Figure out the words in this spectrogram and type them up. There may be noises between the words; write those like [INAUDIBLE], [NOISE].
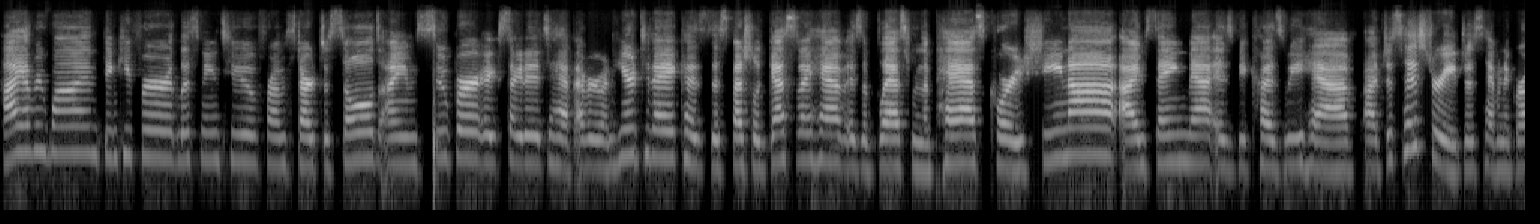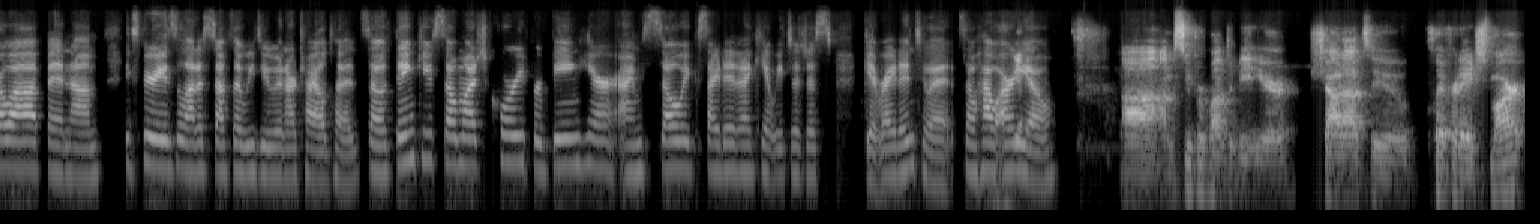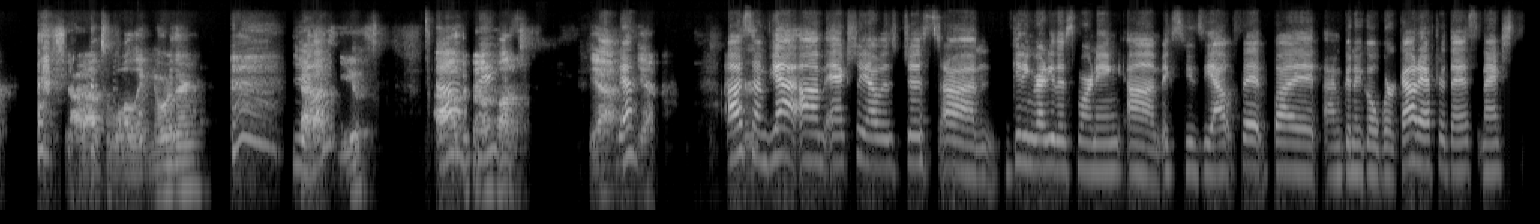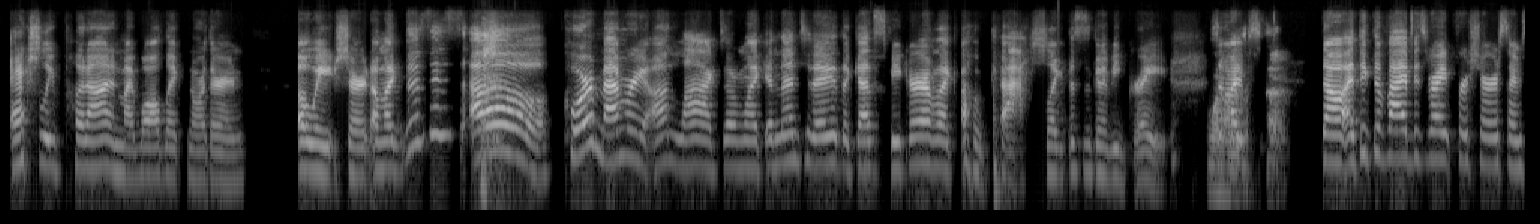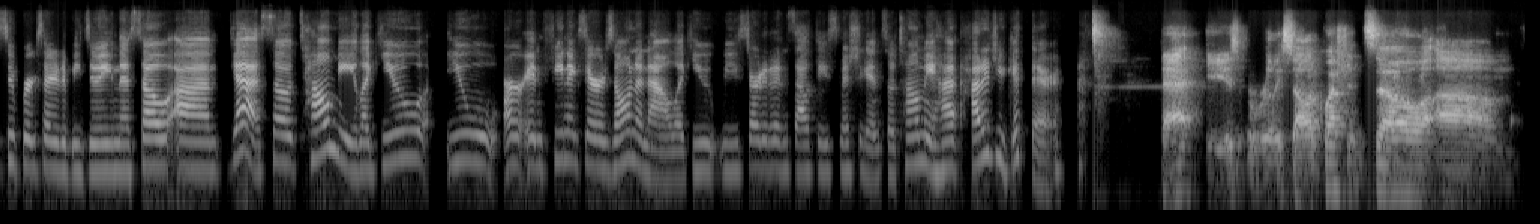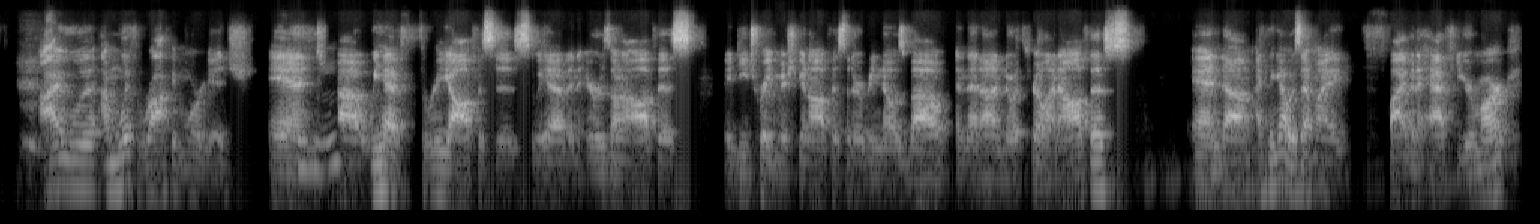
Hi, everyone. Thank you for listening to From Start to Sold. I am super excited to have everyone here today because the special guest that I have is a blast from the past, Cory Sheena. I'm saying that is because we have uh, just history, just having to grow up and um, experience a lot of stuff that we do in our childhood. So, thank you so much, Cory, for being here. I'm so excited. and I can't wait to just get right into it. So, how are yeah. you? Uh, I'm super pumped to be here. Shout out to Clifford H. Smart. [LAUGHS] Shout out to Walled Lake Northern. Yeah. Shout out to you. Uh, oh, thanks. Yeah, yeah. Yeah. Awesome. Yeah. Um, actually I was just um getting ready this morning. Um, excuse the outfit, but I'm gonna go work out after this. And I actually put on my Walled Lake Northern 08 shirt. I'm like, this is oh core memory unlocked. I'm like, and then today the guest speaker, I'm like, oh gosh, like this is gonna be great. 100%. So I'm so I think the vibe is right for sure. So I'm super excited to be doing this. So um yeah, so tell me, like you you are in Phoenix, Arizona now. Like you you started in Southeast Michigan. So tell me, how how did you get there? That is a really solid question. So um I would. I'm with Rocket Mortgage, and mm-hmm. uh, we have three offices. We have an Arizona office, a Detroit, Michigan office that everybody knows about, and then a North Carolina office. And um, I think I was at my five and a half year mark,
